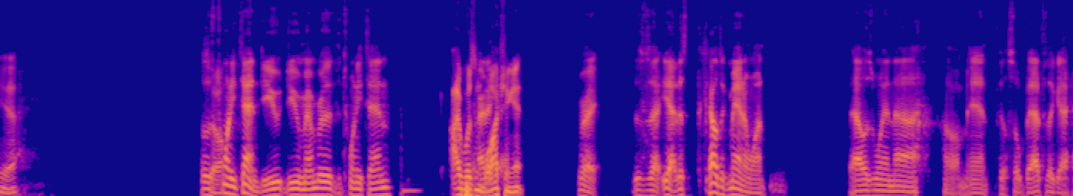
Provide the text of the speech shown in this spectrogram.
Yeah. So it was so, 2010. Do you do you remember the 2010? I wasn't watching it. Right. This is that. Yeah, this Celtic Manor one. That was when. uh Oh man, feel so bad for the guy.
